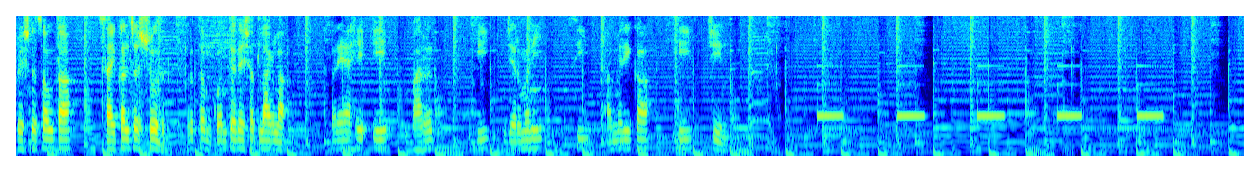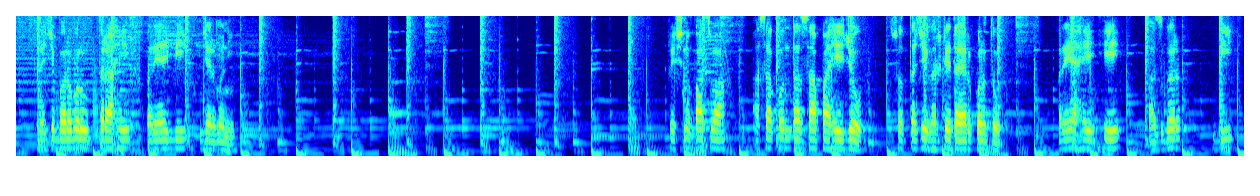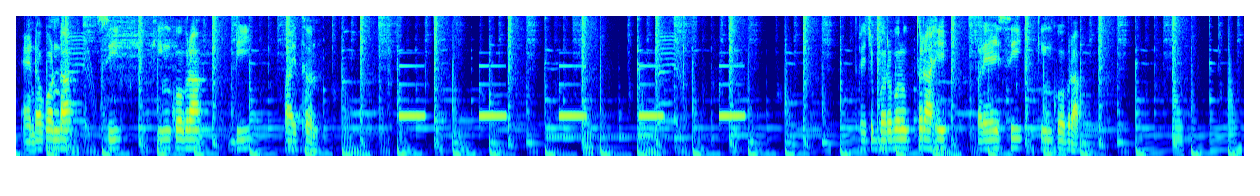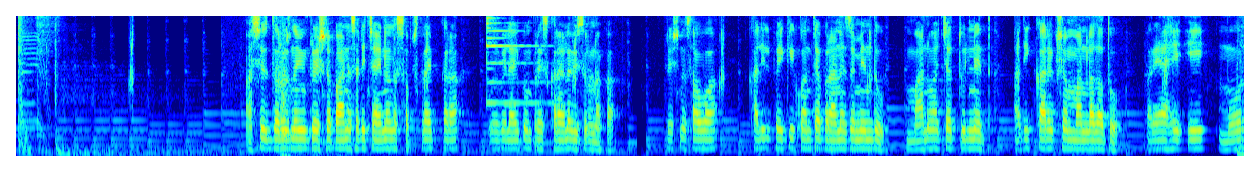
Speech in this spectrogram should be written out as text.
प्रश्न चौथा सायकलचा शोध. प्रथम कोणत्या देशात लागला? पर्याय आहे A Bharat B Germany C America D Chin. याचे बरोबर उत्तर आहे पर्याय बी जर्मनी. प्रश्न पाचवा असा कोणता साप आहे जो स्वतःचे घरटे तयार करतो? पर्याय आहे ए अजगर B anaconda C king cobra D python. त्याचे बरोबर उत्तर आहे पर्याय सी किंग कोब्रा असेच दररोज नवीन प्रश्न पाहण्यासाठी चॅनलला सबस्क्राईब करा. बेल आयकॉन प्रेस करायला विसरू नका. प्रश्न सहावा खालीलपैकी कोणत्या प्राण्याचा मेंदू मानवाच्या तुलनेत अधिक कार्यक्षम मानला जातो? पर्याय आहे ए मोर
